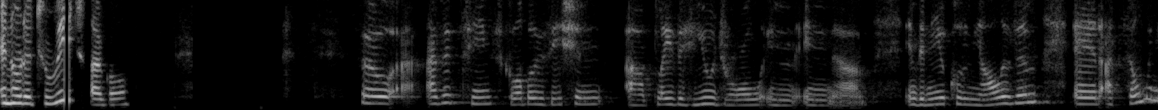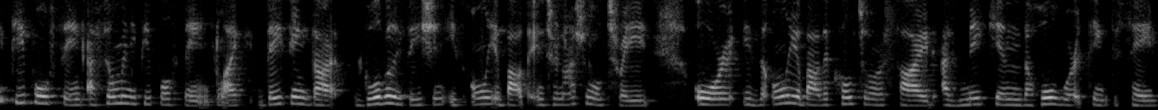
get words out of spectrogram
in order to reach that goal. So, as it seems, globalization uh, plays a huge role in in uh, in the new colonialism, and as so many people think, as so many people think, like they think that globalization is only about the international trade, or is only about the cultural side as making the whole world think the same.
